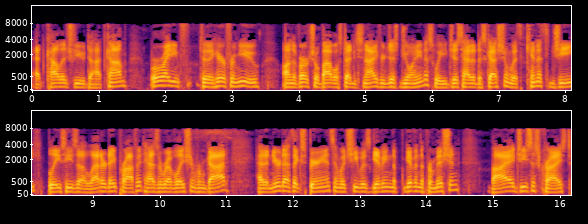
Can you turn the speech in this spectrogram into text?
at collegeview.com. We're waiting to hear from you on the virtual Bible study tonight. If you're just joining us, we just had a discussion with Kenneth G. Believes he's a latter day prophet, has a revelation from God, had a near death experience in which he was giving the, given the permission by Jesus Christ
